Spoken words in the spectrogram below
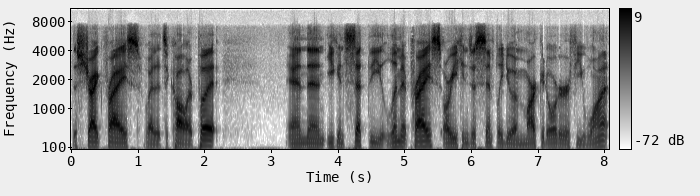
the strike price, whether it's a call or put, and then you can set the limit price or you can just simply do a market order if you want.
